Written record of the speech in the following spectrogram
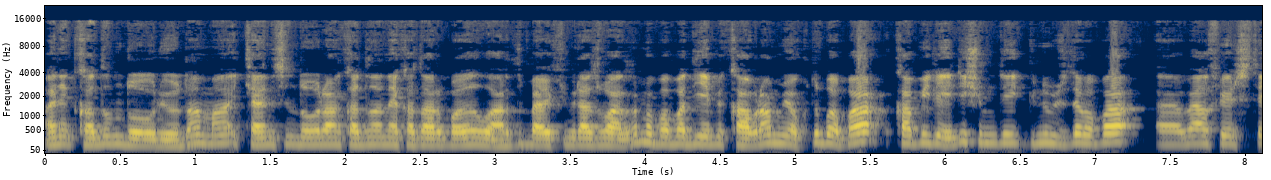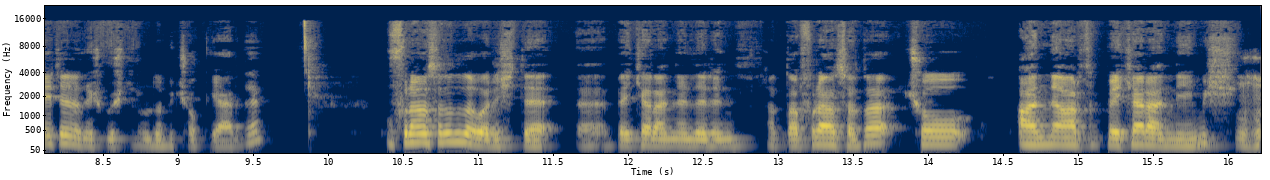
Hani kadın doğuruyordu ama kendisini doğuran kadına ne kadar bağı vardı belki biraz vardı ama baba diye bir kavram yoktu. Baba kabileydi. Şimdi günümüzde baba e, welfare state'e dönüşmüş durumda birçok yerde. Bu Fransa'da da var işte e, bekar annelerin hatta Fransa'da çoğu anne artık bekar anneymiş. Hı hı.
